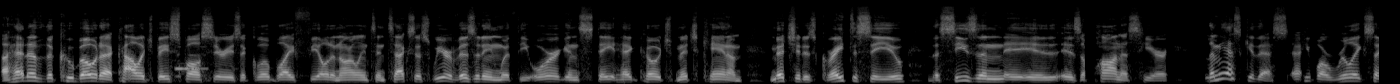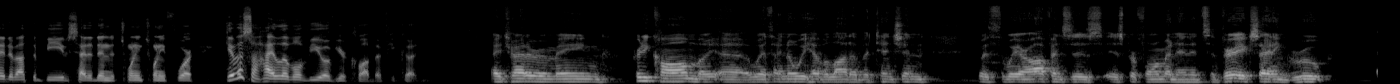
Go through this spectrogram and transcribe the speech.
Ahead of the Kubota College Baseball Series at Globe Life Field in Arlington, Texas, we are visiting with the Oregon State head coach, Mitch Canham. Mitch, it is great to see you. The season is, is upon us here. Let me ask you this. Uh, people are really excited about the Beavs headed into 2024. Give us a high level view of your club, if you could. I try to remain pretty calm uh, with, I know we have a lot of attention with the way our offense is, is performing, and it's a very exciting group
